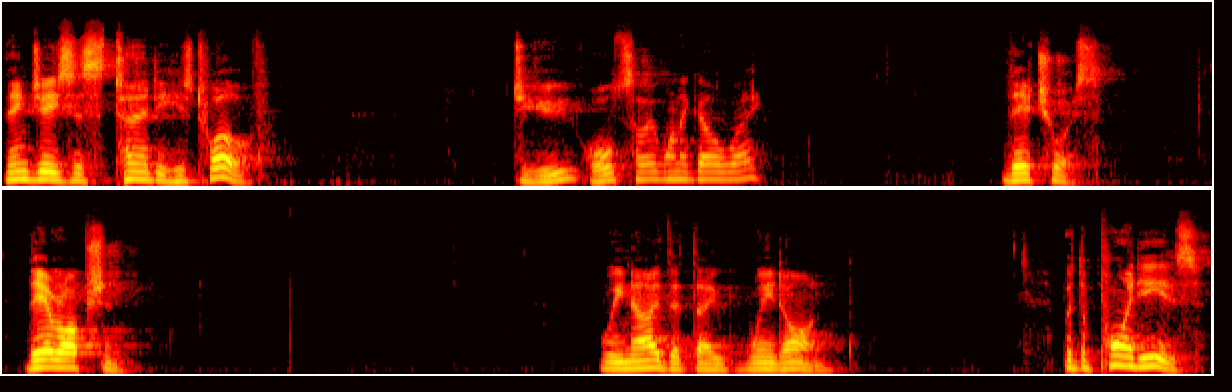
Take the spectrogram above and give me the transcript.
Then Jesus turned to his twelve. Do you also want to go away? Their choice, their option. We know that they went on but the point is,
